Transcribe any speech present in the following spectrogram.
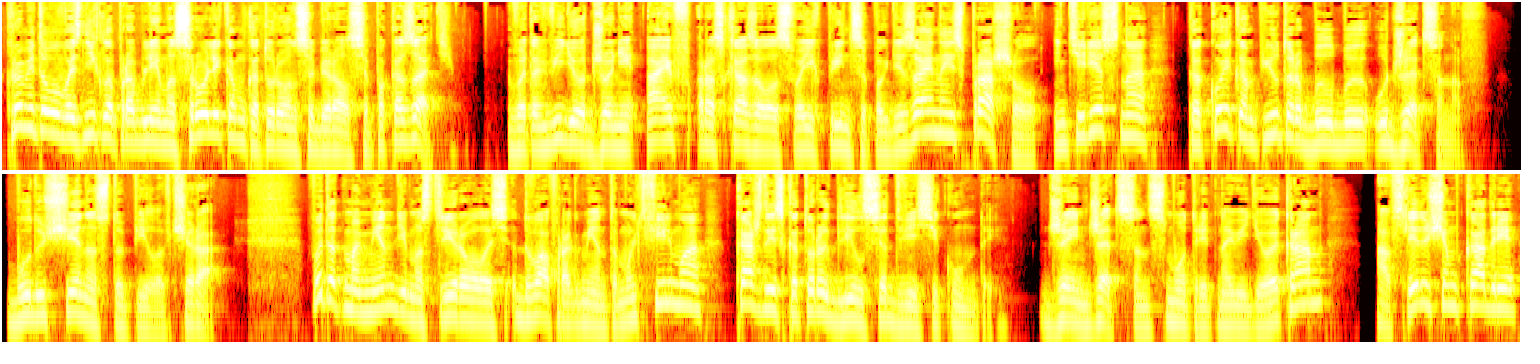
Кроме того, возникла проблема с роликом, который он собирался показать. В этом видео Джонни Айв рассказывал о своих принципах дизайна и спрашивал: "Интересно, какой компьютер был бы у Джетсонов? Будущее наступило вчера". В этот момент демонстрировалось два фрагмента мультфильма, каждый из которых длился 2 секунды. Джейн Джетсон смотрит на видеоэкран, А в следующем кадре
